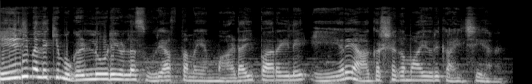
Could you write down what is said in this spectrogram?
ഏഴിമലയ്ക്ക് മുകളിലൂടെയുള്ള സൂര്യാസ്തമയം മാടായിപ്പാറയിലെ ഏറെ ആകർഷകമായ ഒരു കാഴ്ചയാണ്.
